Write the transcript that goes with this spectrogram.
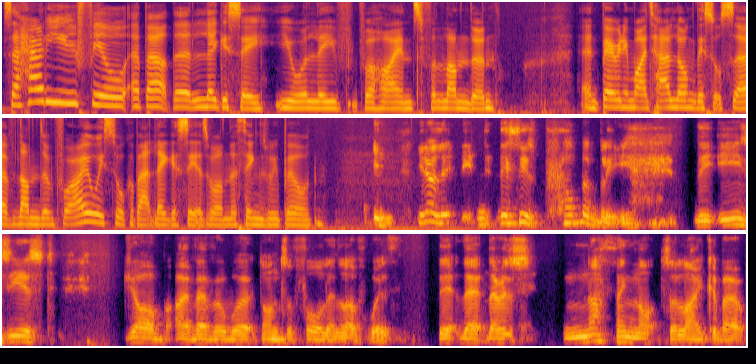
So, how do you feel about the legacy you will leave behind for London? And bearing in mind how long this will serve London for, I always talk about legacy as well and the things we build. You know, this is probably the easiest job I've ever worked on to fall in love with. There, there is nothing not to like about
